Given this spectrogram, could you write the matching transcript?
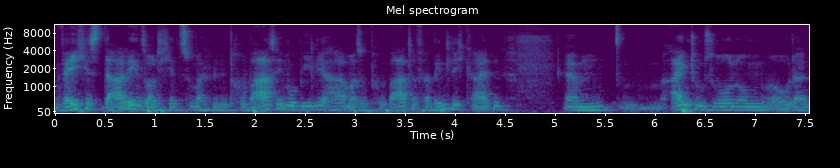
welches Darlehen sollte ich jetzt zum Beispiel eine private Immobilie haben, also private Verbindlichkeiten, ähm, Eigentumswohnung oder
